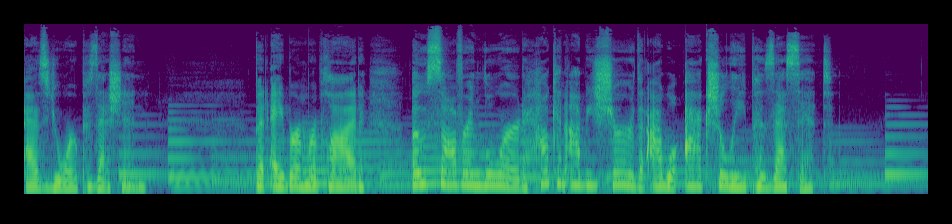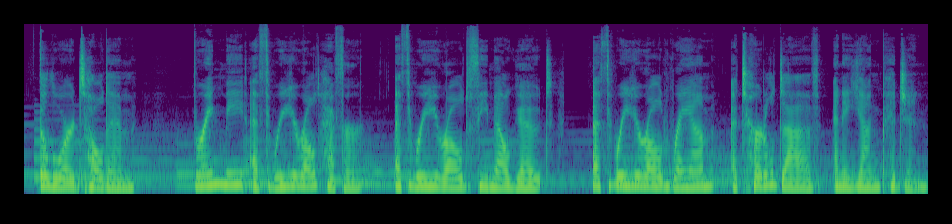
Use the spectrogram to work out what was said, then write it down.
as your possession. But Abram replied, O sovereign Lord, how can I be sure that I will actually possess it? The Lord told him, Bring me a three year old heifer, a three year old female goat, a three year old ram, a turtle dove, and a young pigeon.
